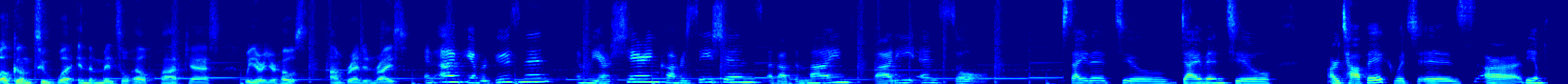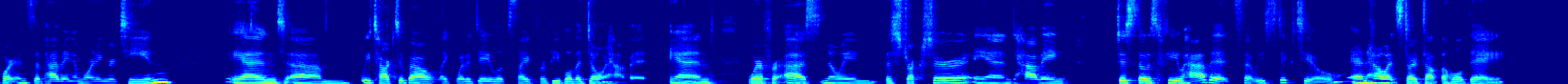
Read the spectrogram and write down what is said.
Welcome to What in the Mental Health Podcast. We are your hosts. I'm Brandon Rice. And I'm Amber Guzman, and we are sharing conversations about the mind, body, and soul. Excited to dive into our topic, which is uh, the importance of having a morning routine. And um, we talked about like what a day looks like for people that don't have it. And where for us, knowing the structure and having just those few habits that we stick to and how it starts out the whole day.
